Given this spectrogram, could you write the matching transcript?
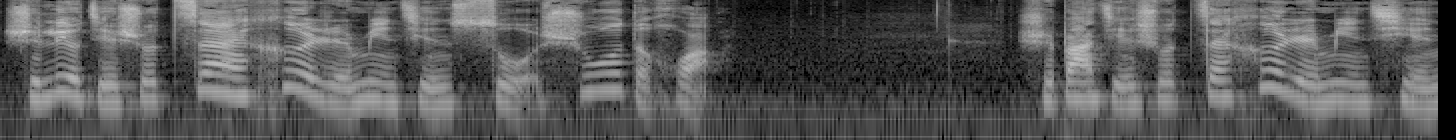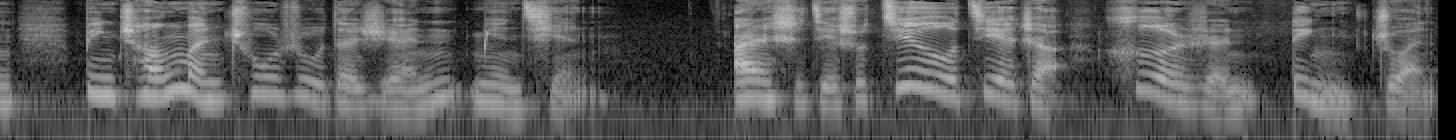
十六节说在赫人面前所说的话；十八节说在赫人面前，并城门出入的人面前。二十节说，就借着赫人定准，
